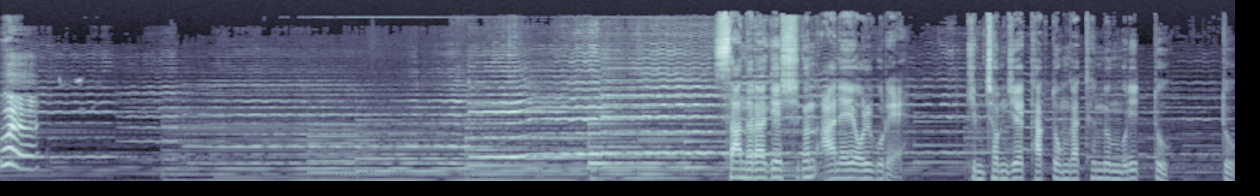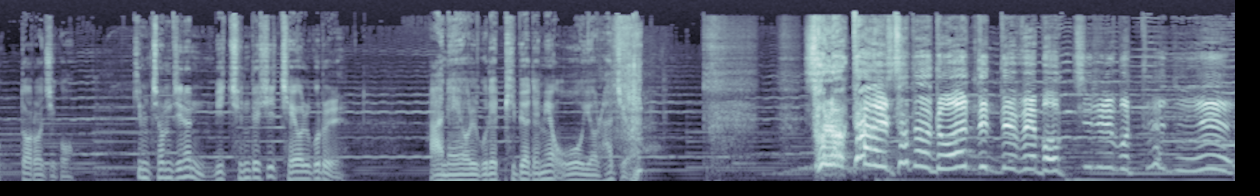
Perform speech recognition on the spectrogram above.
왜? 싸늘하게 식은 아내의 얼굴에 김첨지의 닭똥 같은 눈물이 뚝뚝 떨어지고 김첨지는 미친 듯이 제 얼굴을 아내의 얼굴에 비벼대며 오열하죠. 설렁탕을 사다 놓았는데 왜 먹지를 못하니?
